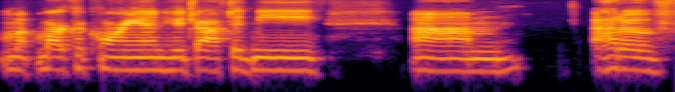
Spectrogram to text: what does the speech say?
Mark Krikorian who drafted me um, out of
